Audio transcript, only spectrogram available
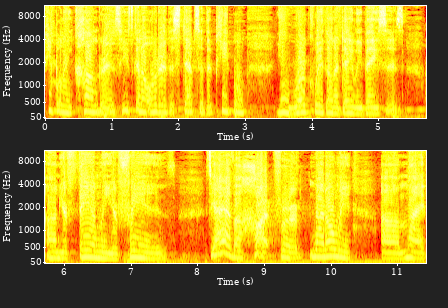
people in Congress. He's going to order the steps of the people you work with on a daily basis, um, your family, your friends. See, I have a heart for not only um, my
